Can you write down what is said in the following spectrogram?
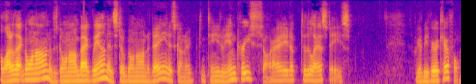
A lot of that going on. It was going on back then. It's still going on today, and it's going to continue to increase all right up to the last days. We got to be very careful.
